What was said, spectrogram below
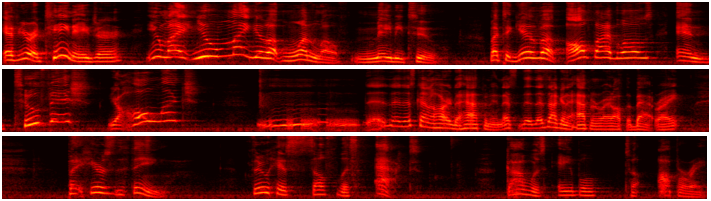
if you're a teenager, you might you might give up one loaf, maybe two. But to give up all five loaves and two fish, your whole lunch, mm, that's kind of hard to happen. And that's that's not going to happen right off the bat, right? But here's the thing: through his selfless act, God was able to operate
